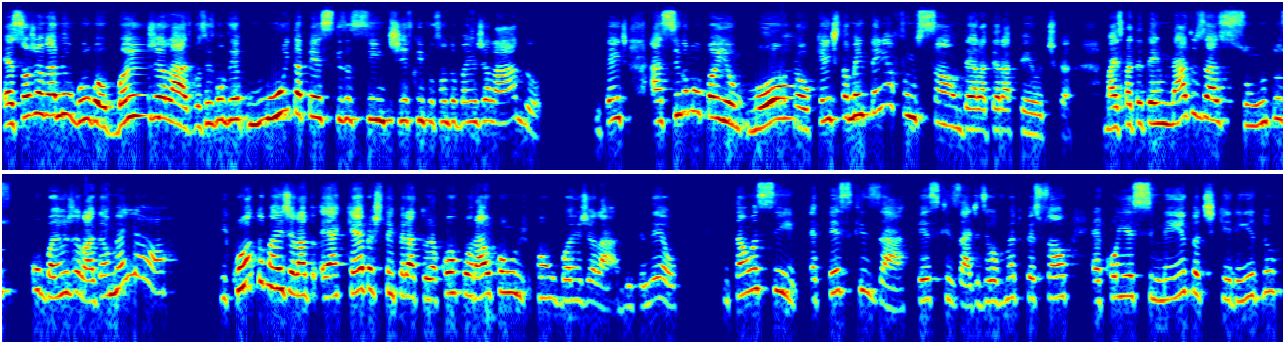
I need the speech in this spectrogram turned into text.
É só jogar no Google, banho gelado. Vocês vão ver muita pesquisa científica em função do banho gelado. Entende? Assim como o banho morno ou quente também tem a função dela terapêutica, mas para determinados assuntos, o banho gelado é o melhor. E quanto mais gelado é a quebra de temperatura corporal com, com o banho gelado, entendeu? Então, assim, é pesquisar, pesquisar. Desenvolvimento pessoal é conhecimento adquirido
